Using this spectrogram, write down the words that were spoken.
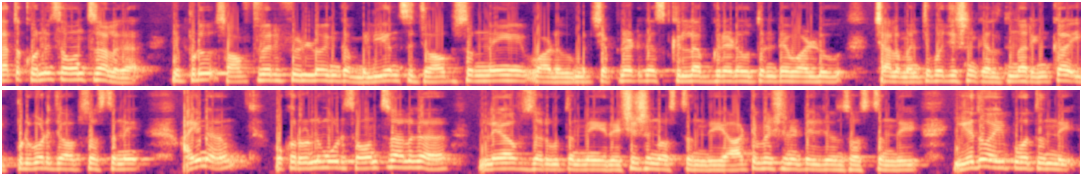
గత కొన్ని సంవత్సరాలుగా ఇప్పుడు సాఫ్ట్వేర్ ఫీల్డ్లో ఇంకా మిలియన్స్ జాబ్స్ ఉన్నాయి. వాళ్ళు మీరు చెప్పినట్టుగా స్కిల్ అప్గ్రేడ్ అవుతుంటే వాళ్ళు చాలా మంచి పొజిషన్కి వెళ్తున్నారు. ఇంకా ఇప్పుడు కూడా జాబ్స్ వస్తున్నాయి. అయినా ఒక రెండు మూడు సంవత్సరాలుగా లే ఆఫ్ జరుగుతున్నాయి. రెసిషన్ వస్తుంది. ఆర్టిఫిషియల్ ఇంటెలిజెన్స్ వస్తుంది. ఏదో అయిపోతుంది.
